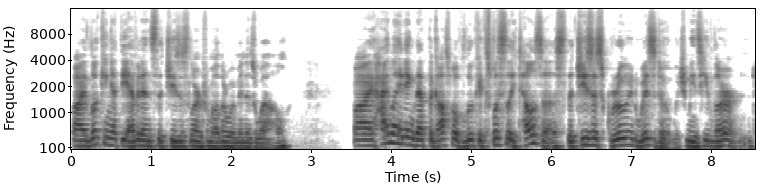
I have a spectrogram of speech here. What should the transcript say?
by looking at the evidence that Jesus learned from other women as well, by highlighting that the Gospel of Luke explicitly tells us that Jesus grew in wisdom, which means he learned,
